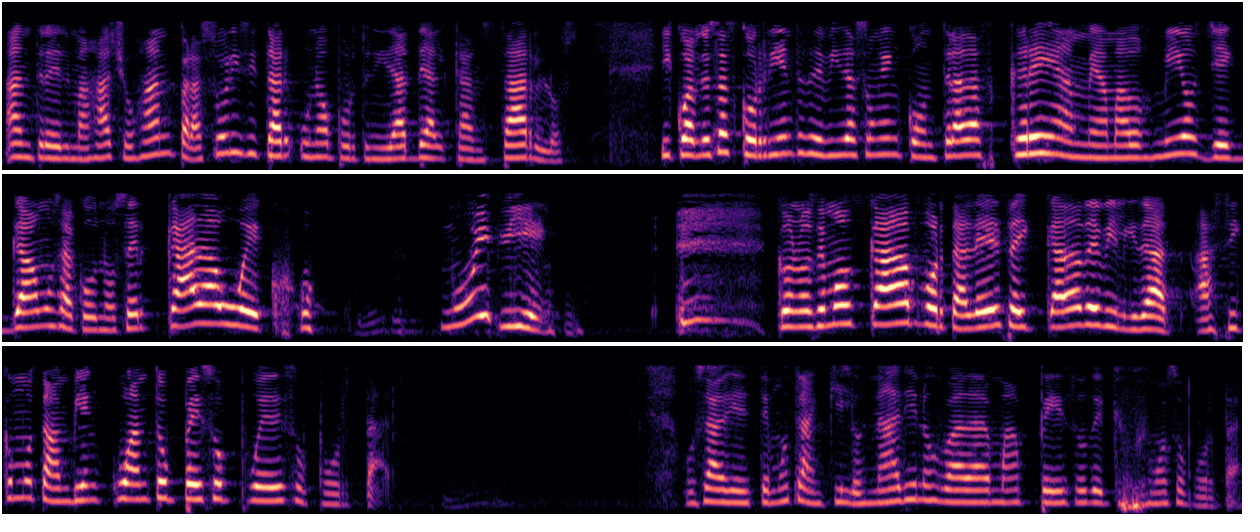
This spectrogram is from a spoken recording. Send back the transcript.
ante el Mahashohan para solicitar una oportunidad de alcanzarlos. Y cuando esas corrientes de vida son encontradas, créanme, amados míos, llegamos a conocer cada hueco. Muy bien. Conocemos cada fortaleza y cada debilidad, así como también cuánto peso puede soportar. O sea, estemos tranquilos, nadie nos va a dar más peso de que podemos soportar.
